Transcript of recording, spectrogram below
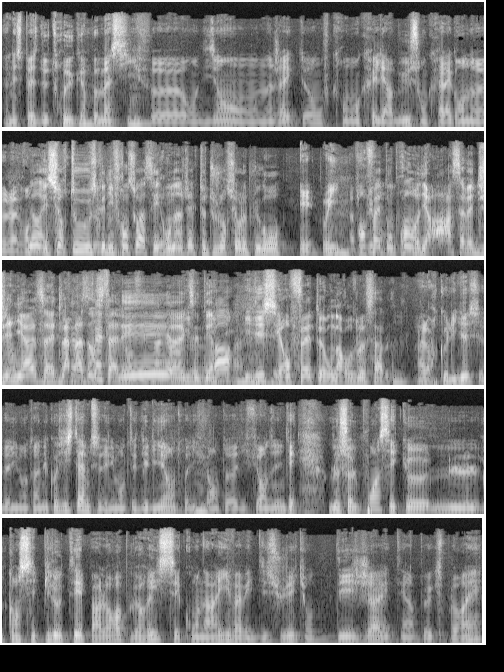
un espèce de truc un peu massif euh, en disant on injecte, on, crée- on crée l'Airbus, on crée la grande, la grande. Non, et surtout, ce que dit François, c'est on injecte toujours sur le plus gros. Et oui, En absolument. fait, on prend, on va dire ah, ça va être génial, ça va être la base installée, euh, etc. grave. L'idée, c'est Et en fait, on arrose le sable. Alors que l'idée, c'est d'alimenter un écosystème, c'est d'alimenter des liens entre différentes, euh, différentes unités. Le seul point, c'est que le- quand c'est piloté par l'Europe, le risque, c'est qu'on arrive avec des sujets qui ont déjà été un peu explorés.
